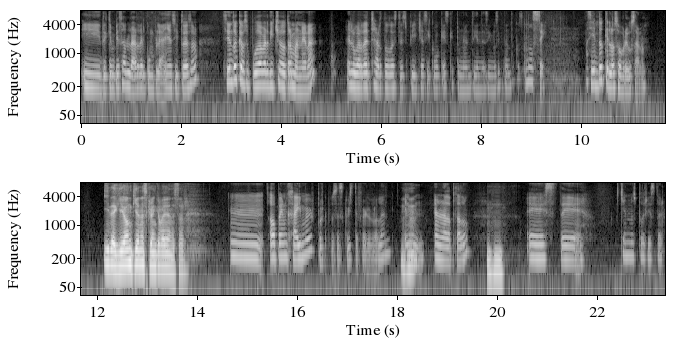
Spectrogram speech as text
y de que empieza a hablar del cumpleaños y todo eso. Siento que se pudo haber dicho de otra manera en lugar de echar todo este speech así como que es que tú no entiendes y no sé qué tanta cosa. No sé. Siento que lo sobreusaron. Y de guion, ¿quiénes creen que vayan a estar? Mm, Oppenheimer, porque pues es Christopher Nolan, en, en adaptado. Este... ¿Quién más podría estar?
